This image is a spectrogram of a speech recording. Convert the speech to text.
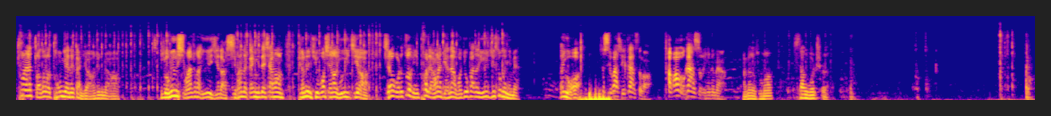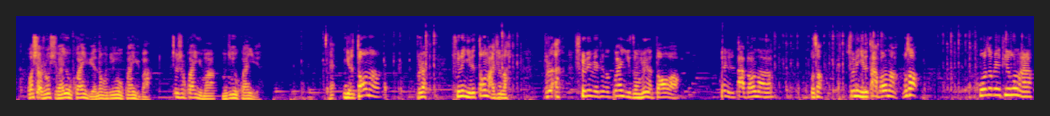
突然找到了童年的感觉啊，兄弟们啊！有没有喜欢这款游戏机的？喜欢的赶紧在下方评论区，我想要游戏机啊！只要我的作品破两万点赞，我就把这游戏机送给你们。哎呦，这谁把谁干死了？他把我干死了，兄弟们！啊，那个什么三国志，我小时候喜欢用关羽，那我就用关羽吧。这是关羽吗？我们就用关羽。哎，你的刀呢？不是，兄弟，你的刀哪去了？不是兄弟们，这个关羽怎么没有刀啊？关羽的大刀呢？我操！兄弟，你的大刀呢？我操！我这边天空来了！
